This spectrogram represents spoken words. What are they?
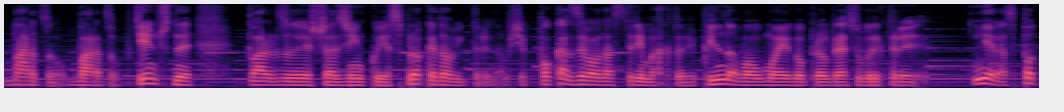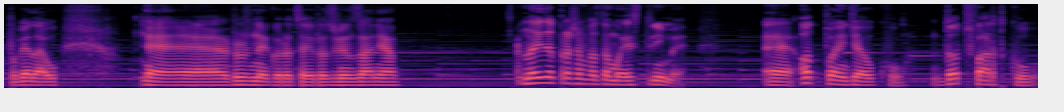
bardzo, bardzo wdzięczny. Bardzo jeszcze raz dziękuję Sprocketowi, który nam się pokazywał na streamach, który pilnował mojego progresu gry, który nieraz podpowiadał e, różnego rodzaju rozwiązania. No i zapraszam Was na moje streamy. E, od poniedziałku do czwartku,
